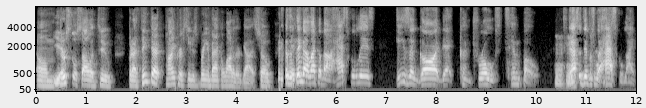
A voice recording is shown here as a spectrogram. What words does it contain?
Um, Yeah. they're still solid too, but I think that Pinecrest team is bringing back a lot of their guys. So Because the thing I like about Haskell is he's a guard that controls tempo. Mhm. That's the difference with Haskell. Like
